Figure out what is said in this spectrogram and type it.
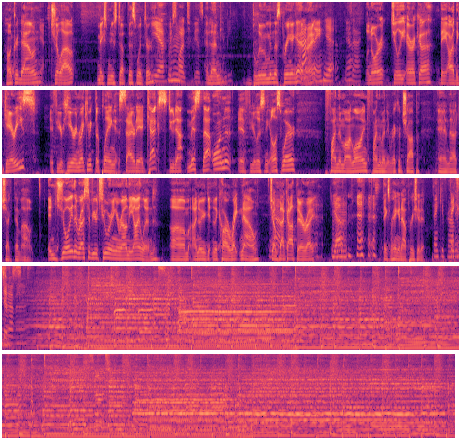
Hunker down, Yeah. chill out, make some new stuff this winter, Yeah, we just want it to be as good and as it then can be. bloom in the spring again, right? Yeah. Yeah. Exactly. Lenore, Jilly, Erica, they are the Garrys. If you're here in Reykjavik, they're playing Saturday at Kex. Do not miss that one. If you're listening elsewhere, find them online, find them at the record shop, and uh, check them out. Enjoy the rest of your touring around the island. Um, I know you're getting in the car right now. Jump Yeah. back out there, right? Yeah. Thanks for hanging out. Appreciate it. Thank you for Thanks, having us.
